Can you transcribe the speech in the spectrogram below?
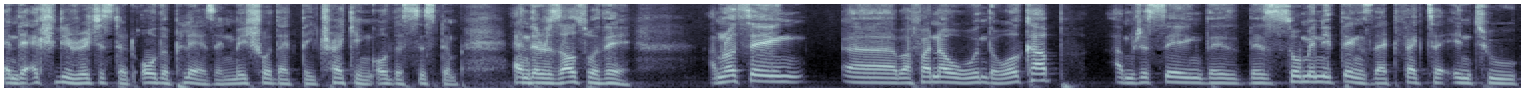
and they actually registered all the players and made sure that they're tracking all the system, and the results were there. I'm not saying uh, Bafana will win the World Cup. I'm just saying there's there's so many things that factor into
